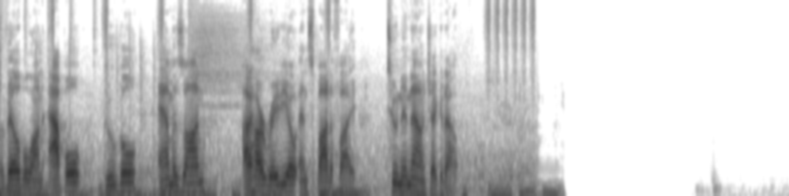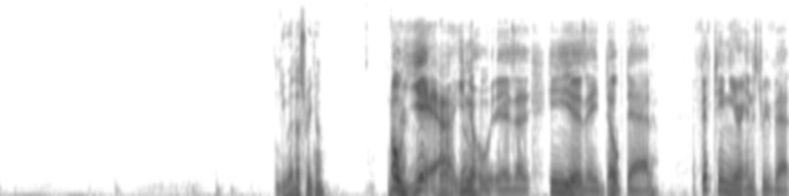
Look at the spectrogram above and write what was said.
available on Apple, Google, Amazon, iHeartRadio, and Spotify? Tune in now and check it out. You with us, Rico? Oh yeah, you know who it is. Uh, he is a dope dad, a 15-year industry vet,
